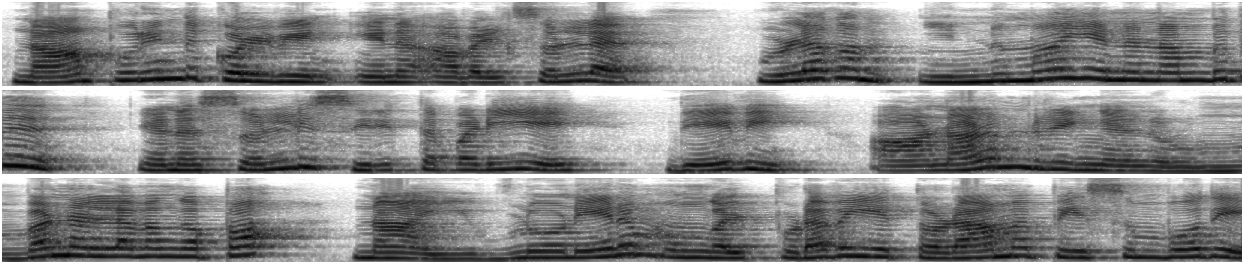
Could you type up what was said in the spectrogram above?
நான் புரிந்து கொள்வேன் என அவள் சொல்ல உலகம் இன்னுமா என்ன நம்புது? என சொல்லி சிரித்தபடியே தேவி ஆனாலும் நீங்க ரொம்ப நல்லவங்கப்பா. நான் இவ்வளோ நேரம் உங்கள் புடவையை தொடாம பேசும்போதே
